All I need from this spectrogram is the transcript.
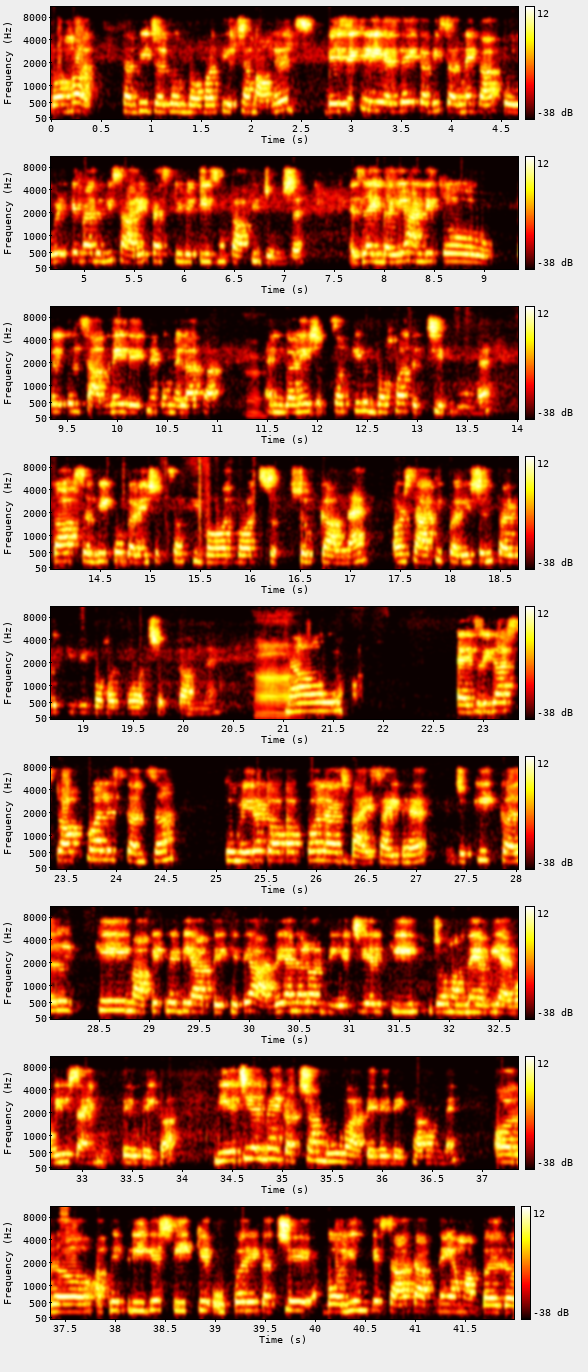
बहुत। सभी जगह बहुत ही अच्छा माहौल है। बेसिकली ऐसे ही कभी सर ने कहा कोविड के बाद अभी सारे फेस्टिविटीज में काफ़ी जोश है। इट्स लाइक दही हांडी तो बिल्कुल सामने ही देखने को मिला था। एंड। गणेश उत्सव की भी बहुत अच्छी धूम है। तो आप सभी को गणेश उत्सव की बहुत बहुत शुभकामनाएँ और साथ ही पर्यूषण पर्व की भी बहुत बहुत शुभकामनाएँ। Now as regard top call is concern तो मेरा टॉप अप कॉल आज बाय साइड है जो कि कल की मार्केट में भी आप देखे थे आरबीएनएल और बीएचईएल की जो हमने अभी एमओयू साइन होते हुए देखा। बीएचईएल में एक अच्छा मूव आते हुए देखा हमने। और अपने प्रीवियस पीक के ऊपर एक अच्छे वॉल्यूम के साथ आपने यहाँ पर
